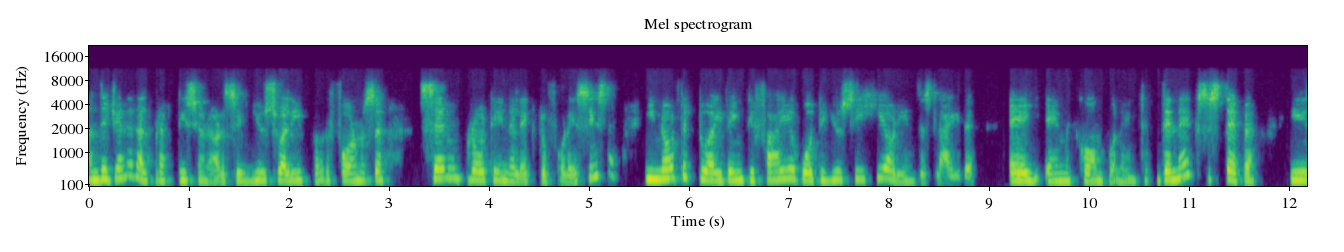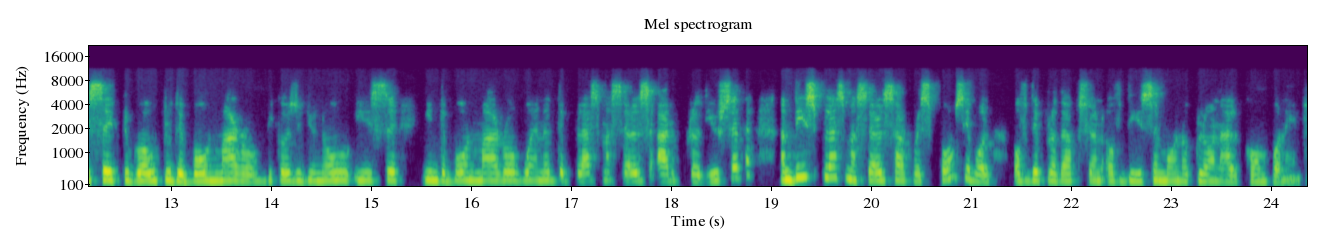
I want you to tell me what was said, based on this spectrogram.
and the general practitioners usually performs serum protein electrophoresis in order to identify what you see here in the slide, AM component. The next step is to go to the bone marrow because you know is in the bone marrow when the plasma cells are produced and these plasma cells are responsible of the production of this monoclonal component.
